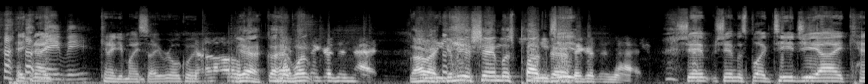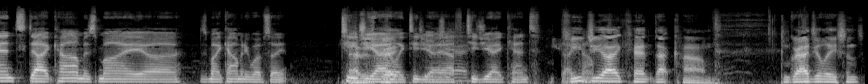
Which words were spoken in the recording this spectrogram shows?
Hey, can I Maybe. can I give my site real quick? No, Yeah, go ahead. One- bigger than that. All right, give me a shameless plug Much there. bigger than that. Shame, shameless plug. TGIKent.com is my uh, is my comedy website. That is TGI great. like TGIF. TGIKent.com. TGIKent.com. Congratulations.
